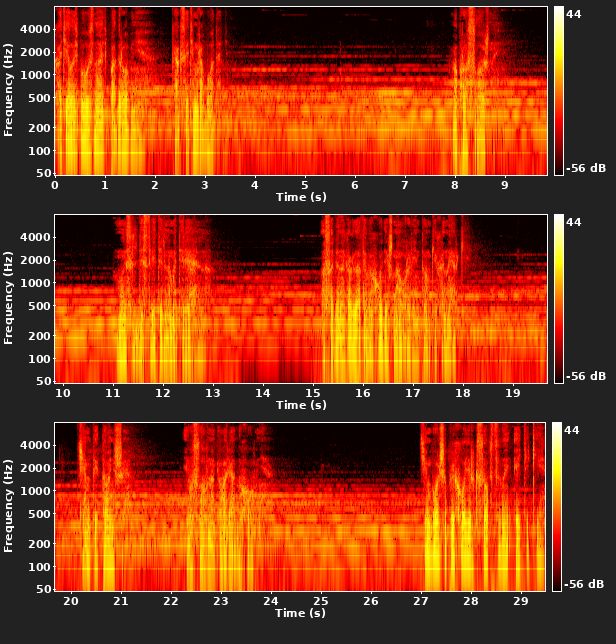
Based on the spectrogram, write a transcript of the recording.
Хотелось бы узнать подробнее, как с этим работать. Вопрос сложный. Мысль действительно материальна. Особенно, когда ты выходишь на уровень тонких энергий. Чем ты тоньше и, условно говоря, духовнее, Чем больше приходишь к собственной этике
